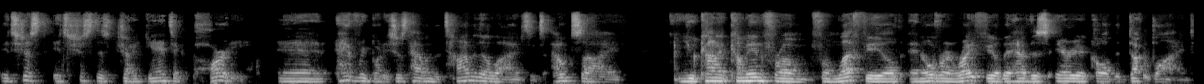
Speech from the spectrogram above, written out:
it's just it's just this gigantic party, and everybody's just having the time of their lives. It's outside. You kind of come in from from left field, and over in right field, they have this area called the duck blind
